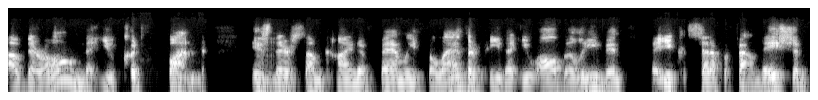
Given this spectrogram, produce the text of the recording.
of their own that you could fund? Is there mm-hmm. some kind of family philanthropy that you all believe in that you could set up a foundation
